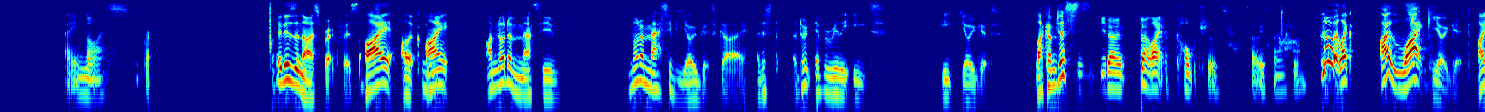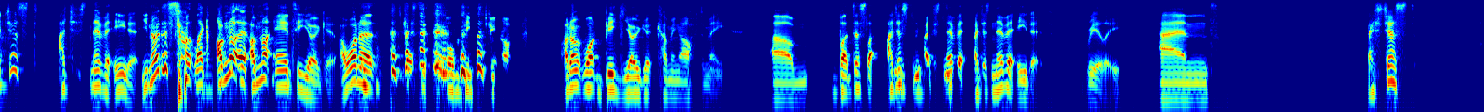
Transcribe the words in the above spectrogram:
a nice breakfast. It is a nice breakfast. I look. Mm. I I'm not a massive. I'm not a massive yogurt guy. I just I don't ever really eat eat yogurt. Like I'm just You don't don't like the cultures, is that what you're saying? No like I like yogurt. I just I just never eat it. You know this like I'm not I'm not anti yogurt. I want to stress this before the people tune off. I don't want big yogurt coming after me. Um, but just like I just I just never I just never eat it really, and it's just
